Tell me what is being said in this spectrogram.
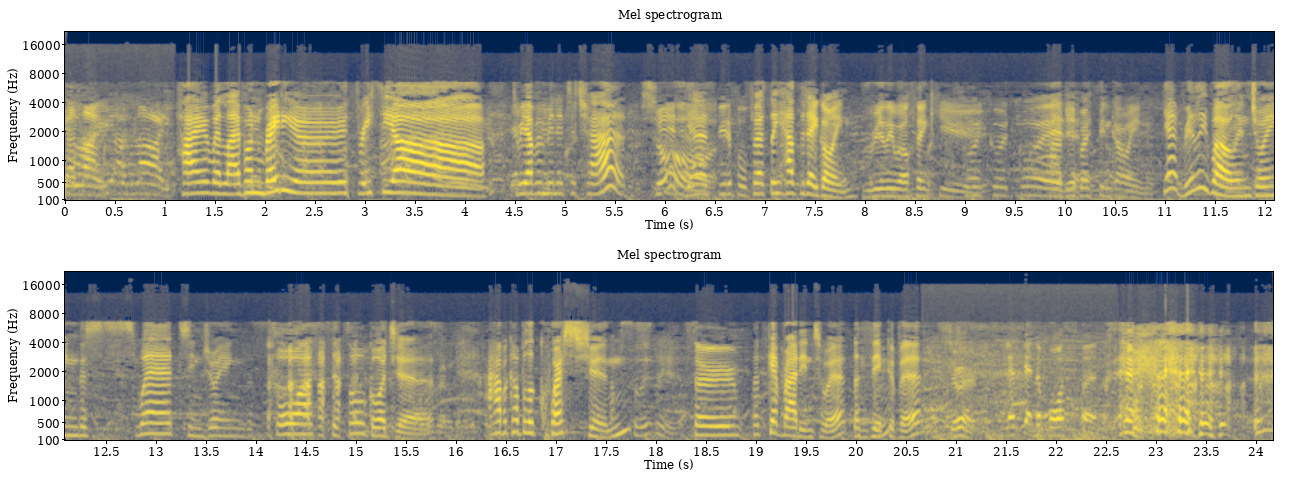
Hi. We are live. We are live. We are live. Hi, we're live on radio, 3CR. Do we have a minute to chat? Sure. Yes, beautiful. Firstly, how's the day going? Really well, thank you. Good, good, good. How have you both been going? Yeah, really well. Enjoying the sweat, enjoying the sauce. it's all gorgeous. I have a couple of questions. Absolutely. So let's get right into it, the mm-hmm. thick of it. Let's do it. Let's get the boss first.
